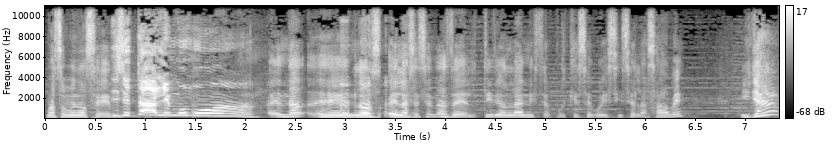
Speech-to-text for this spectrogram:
Más o menos en, Dice, dale, Momo. en, los, en las escenas del Tyrion Lannister, porque ese güey sí se la sabe. Y ya.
